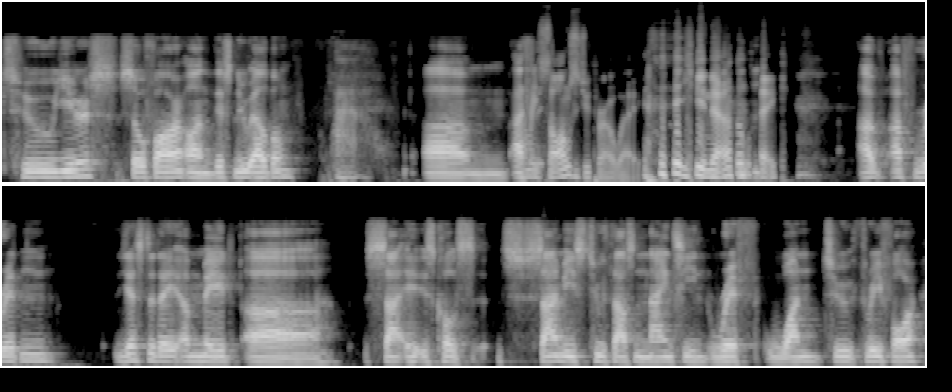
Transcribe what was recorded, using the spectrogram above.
two years so far on this new album Wow. Um i How many songs did you throw away? you know, like i've i've written yesterday i made uh Si- it's called Siamese 2019 riff one two three four.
